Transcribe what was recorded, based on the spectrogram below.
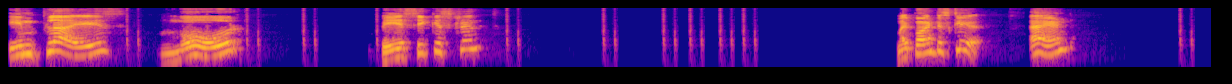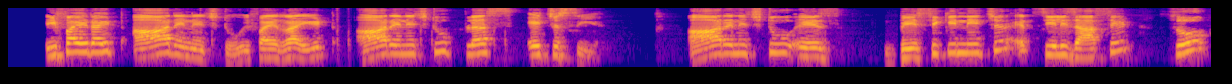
implies more basic strength. My point is clear. And if I write RNH2, if I write RNH2 plus HCl, RNH2 is basic in nature, HCl is acid, so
